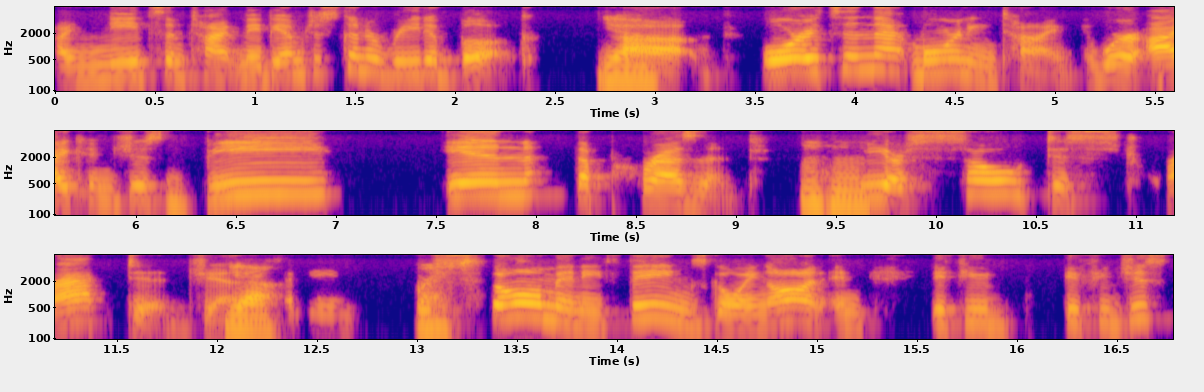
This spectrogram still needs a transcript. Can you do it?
I need some time. Maybe I'm just going to read a book. yeah. Uh, or it's in that morning time where I can just be in the present. Mhm. We are so distracted, Jen. Yeah. I mean, there's Right. so many things going on. And if you if you just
